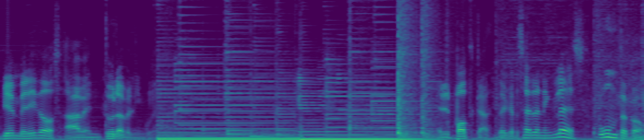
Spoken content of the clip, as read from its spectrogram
Bienvenidos a Aventura Bilingüe. El podcast de crecereninglés.com.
